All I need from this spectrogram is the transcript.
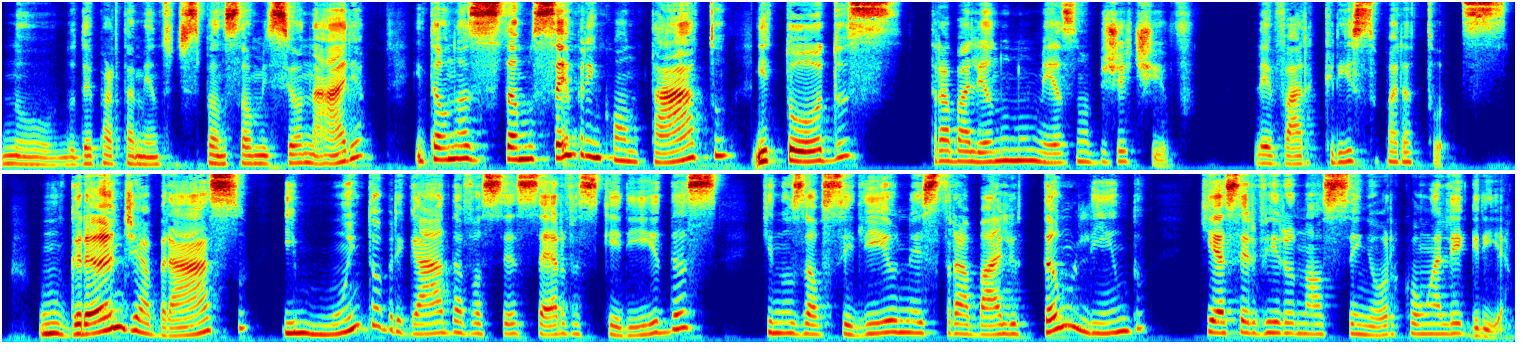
no, no departamento de expansão missionária. Então, nós estamos sempre em contato e todos trabalhando no mesmo objetivo: levar Cristo para todos. Um grande abraço e muito obrigada a vocês, servas queridas, que nos auxiliam nesse trabalho tão lindo que é servir o nosso Senhor com alegria.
